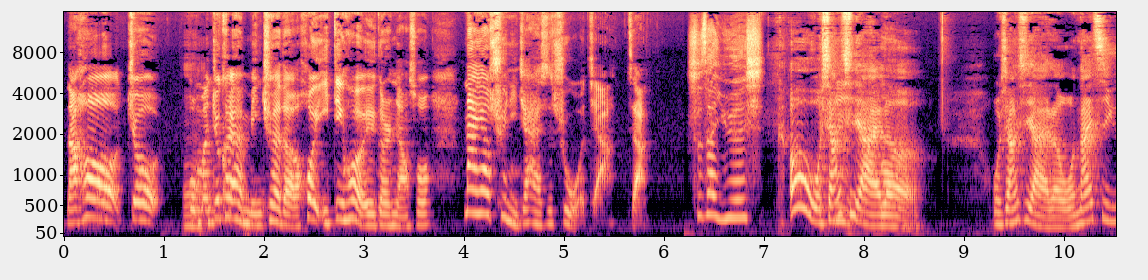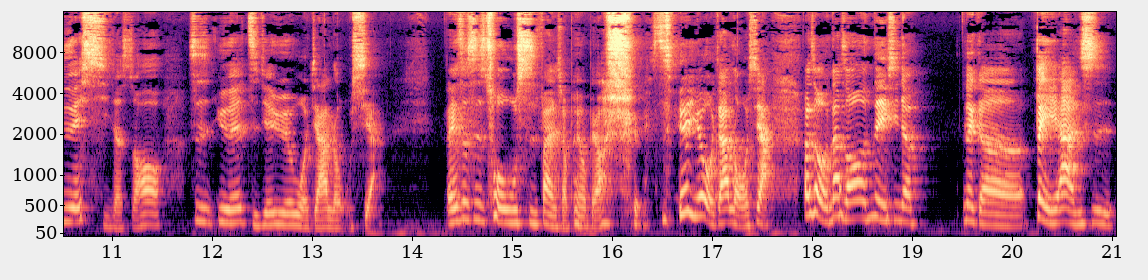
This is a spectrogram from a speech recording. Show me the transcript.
然后就。我们就可以很明确的、嗯、会一定会有一个人讲说，那要去你家还是去我家？这样是在约洗哦，我想起来了，嗯、我想起来了，我那一次约洗的时候是约直接约我家楼下，哎，这是错误示范，小朋友不要学，直接约我家楼下。但是我那时候内心的那个备案是，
